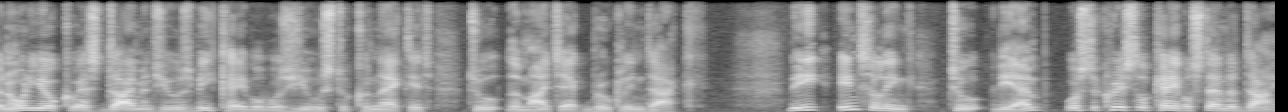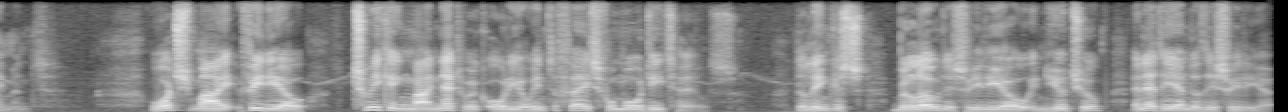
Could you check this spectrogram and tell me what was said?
an AudioQuest Diamond USB cable was used to connect it to the Mytek Brooklyn DAC. The interlink to the amp was the Crystal Cable Standard Diamond. Watch my video tweaking my network audio interface for more details. The link is below this video in YouTube and at the end of this video.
